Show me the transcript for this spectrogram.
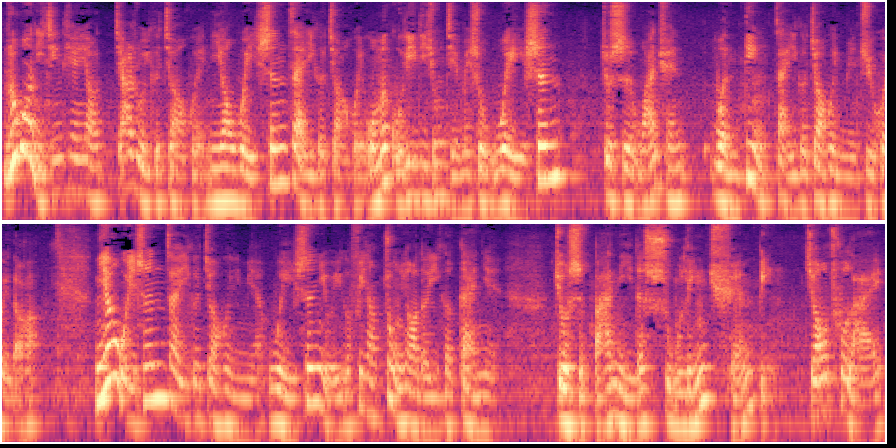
如果你今天要加入一个教会，你要委身在一个教会，我们鼓励弟兄姐妹是委身，就是完全稳定在一个教会里面聚会的哈。你要委身在一个教会里面，委身有一个非常重要的一个概念，就是把你的属灵权柄交出来，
